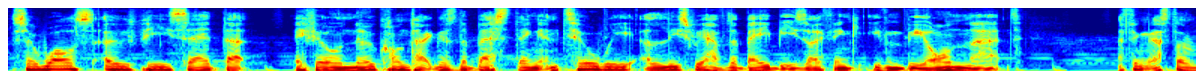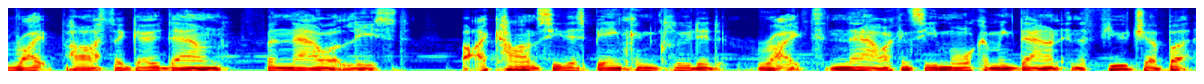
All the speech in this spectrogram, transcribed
So, whilst OP said that they feel no contact is the best thing until we at least we have the babies, I think even beyond that, I think that's the right path to go down for now at least. But I can't see this being concluded right now. I can see more coming down in the future, but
